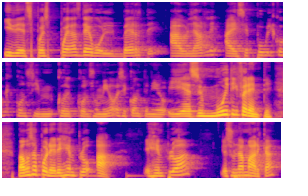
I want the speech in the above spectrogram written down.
y después puedas devolverte a hablarle a ese público que consumió ese contenido. Y es muy diferente. Vamos a poner ejemplo A. Ejemplo A es una marca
